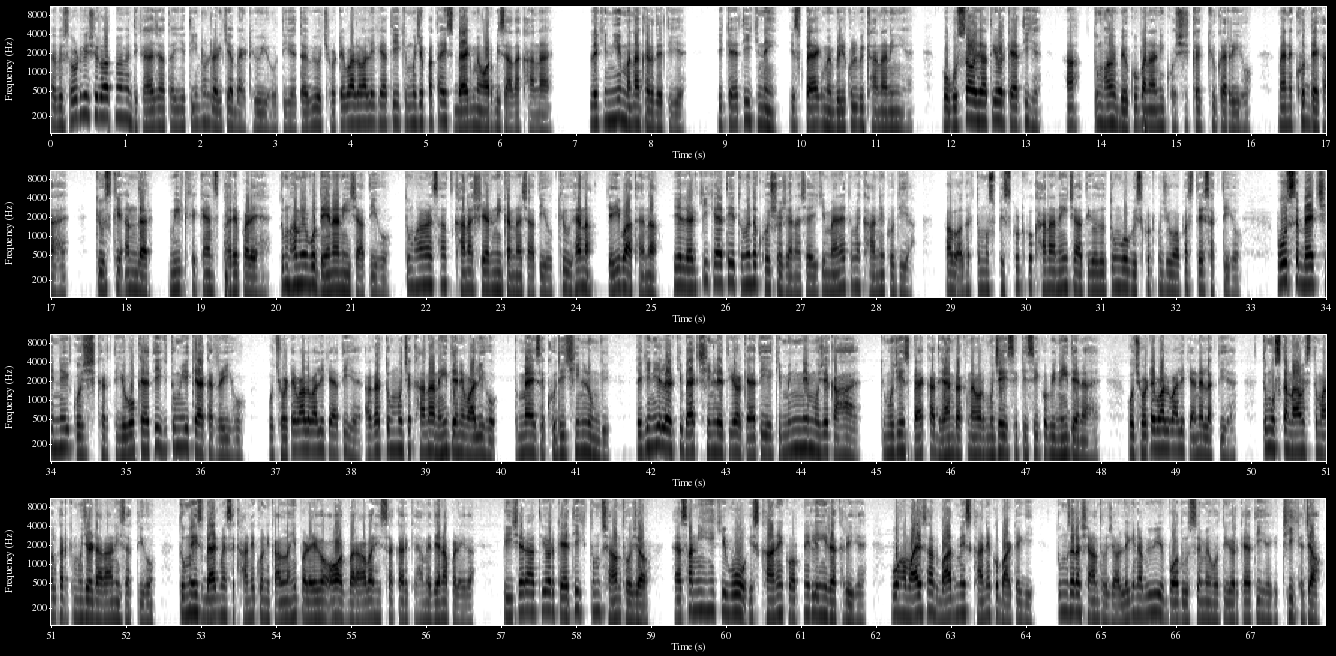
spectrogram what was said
Episode की शुरुआत में हमें दिखाया जाता है, ये तीनों लड़कियाँ बैठी हुई होती है, तभी वो छोटे बाल वाली कहती है कि मुझे पता है इस बैग में और भी ज़्यादा खाना है। लेकिन ये मना कर देती है। ये कहती है कि नहीं, इस बैग में बिल्कुल भी खाना नहीं है। वो गुस्सा हो जाती है और कहती है हाँ तुम हमें बेवकूफ़ बनाने की कोशिश कर क्यों कर रही हो? मैंने खुद देखा है कि उसके अंदर मीट के कैंस भरे पड़े हैं। तुम हमें वो देना नहीं चाहती हो। तुम हमारे साथ खाना शेयर नहीं करना चाहती हो। क्यों? है ना? यही बात है ना? ये लड़की कहती है, तुम्हें तो खुश हो जाना चाहिए कि मैंने तुम्हें खाने को दिया। अब अगर तुम उस बिस्कुट को खाना नहीं चाहती हो तो तुम वो बिस्कुट मुझे वापस दे सकती हो। वो उससे बैग छीनने की कोशिश करती है। वो कहती है कि तुम ये क्या कर रही हो? वो छोटे वाल वाली कहती है, अगर तुम मुझे खाना नहीं देने वाली हो तो मैं इसे खुद ही छीन लूँगी। लेकिन ये लड़की बैग छीन लेती है और कहती है कि मिंग ने मुझे कहा है कि मुझे इस बैग का ध्यान रखना है और मुझे इसे किसी को भी नहीं देना है। वो छोटे बाल वाली कहने लगती है, तुम उसका नाम इस्तेमाल करके मुझे डरा नहीं सकती हो। तुम्हें इस बैग में से खाने को निकालना ही पड़ेगा और बराबर हिस्सा करके हमें देना पड़ेगा। टीचर आती और कहती कि तुम शांत हो जाओ। ऐसा नहीं है कि वो इस खाने को अपने लिए ही रख रही है। वो हमारे साथ बाद में इस खाने को बांटेगी। तुम ज़रा शांत हो जाओ, लेकिन अभी भी बहुत गुस्से में होती है और कहती है कि ठीक है, जाओ।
